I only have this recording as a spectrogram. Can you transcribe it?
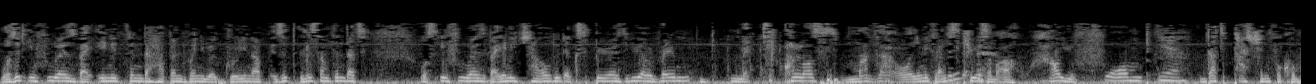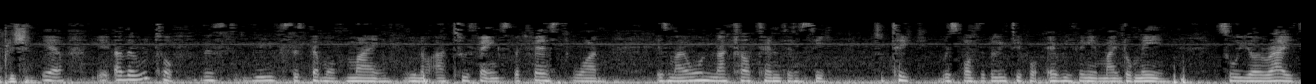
Was it influenced by anything that happened when you were growing up? Is it is it something that was influenced by any childhood experience? Did you have a very meticulous mother or anything? I'm just curious about how you formed Yeah. that passion for completion. Yeah. At the root of this belief system of mine, you know, are two things. The first one is my own natural tendency to take responsibility for everything in my domain. So you're right,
